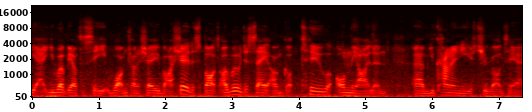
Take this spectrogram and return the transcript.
yeah, you won't be able to see what I'm trying to show you, but I'll show you the spots. I will just say I've got two on the island. Um, you can only use two rods here,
